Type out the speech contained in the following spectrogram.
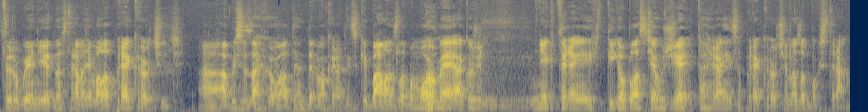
ktorú by ani jedna strana nemala prekročiť, aby sa zachoval ten demokratický balans? Lebo môžeme, no. akože v niektorých tých oblastiach už je tá hranica prekročená z oboch stran.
